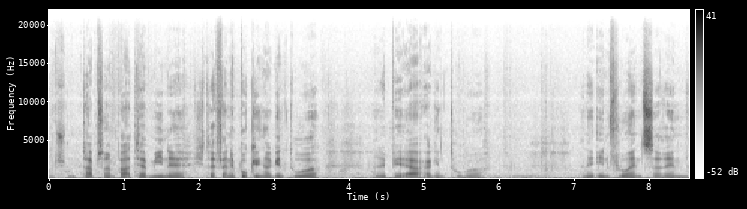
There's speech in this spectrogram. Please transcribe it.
und habe so ein paar Termine. Ich treffe eine Booking-Agentur, eine PR-Agentur, eine Influencerin,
